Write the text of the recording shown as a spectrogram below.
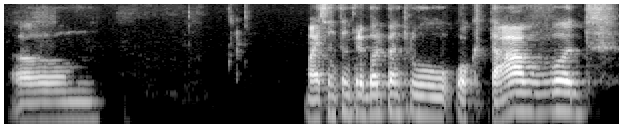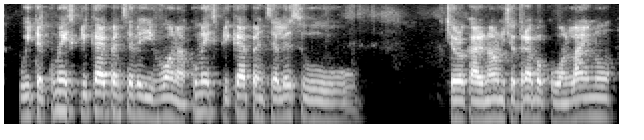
Um, mai sunt întrebări pentru Octav. Văd. Uite, cum explicai pe înțeles Ivona, cum explicai pe înțelesul celor care n-au nicio treabă cu online-ul,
